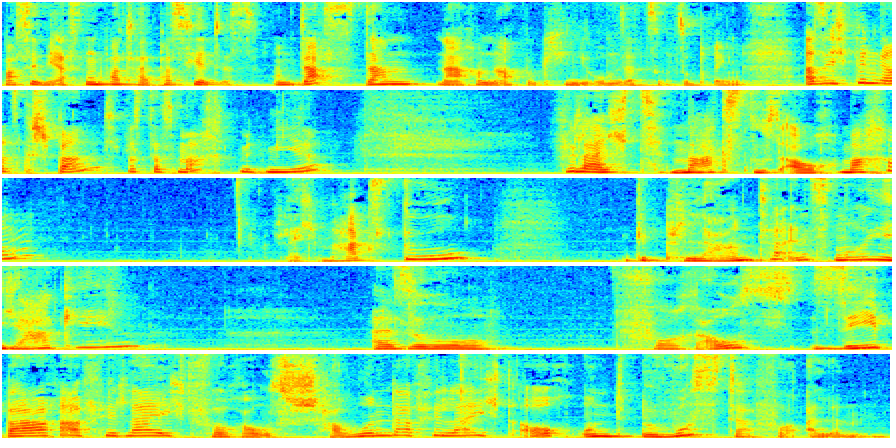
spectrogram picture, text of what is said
was im ersten Quartal passiert ist. Und das dann nach und nach wirklich in die Umsetzung zu bringen. Also ich bin ganz gespannt, was das macht mit mir. Vielleicht magst du es auch machen. Vielleicht magst du geplanter ins neue Jahr gehen? Also voraussehbarer vielleicht, vorausschauender vielleicht auch und bewusster vor allem.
